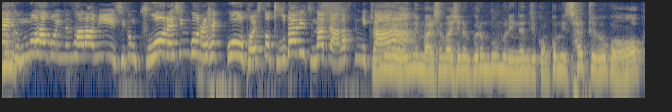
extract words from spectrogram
그런- 근무하고 있는 사람이 지금 9월에 신고를 했고 벌써 두 달이 지나지 좀 않았습니까? 전에 의원님 말씀하시는 그런 부분이 있는지 꼼꼼히 살펴보고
